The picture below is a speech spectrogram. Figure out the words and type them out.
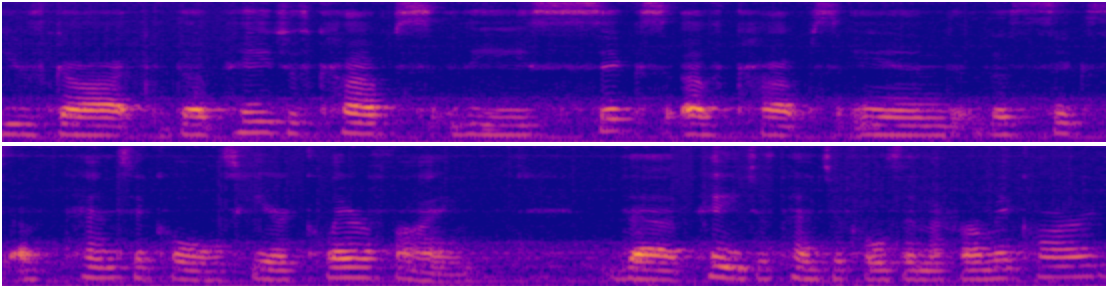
you've got the Page of Cups, the Six of Cups, and the Six of Pentacles here, clarifying the Page of Pentacles and the Hermit card.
